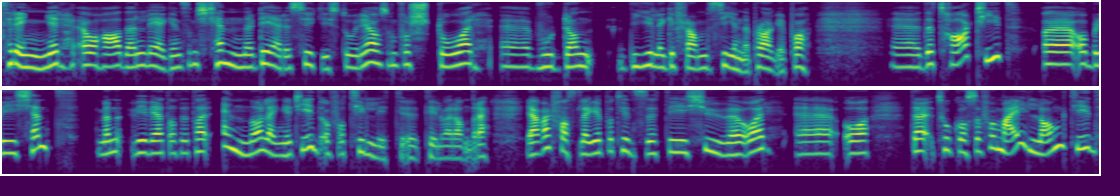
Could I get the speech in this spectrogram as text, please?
trenger å ha den legen som kjenner deres sykehistorie, og som forstår eh, hvordan de legger fram sine plager på. Det tar tid å bli kjent men vi vet at det tar enda lengre tid å få tillit til, hverandre. Jeg har vært fastlege på Tynset i 20 år, eh, og det tok også for meg lang tid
